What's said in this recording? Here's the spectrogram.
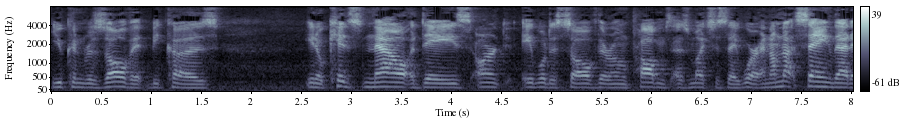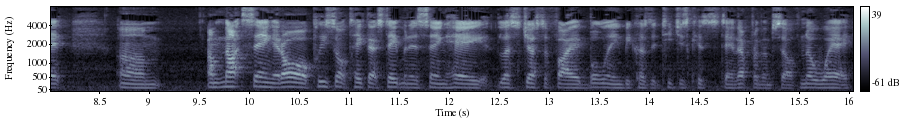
you can resolve it because you know kids nowadays aren't able to solve their own problems as much as they were. And i'm not saying that it um, i'm not saying at all please don't take that statement as saying hey let's justify bullying because it teaches kids to stand up for themselves. No way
